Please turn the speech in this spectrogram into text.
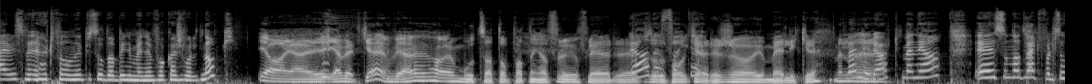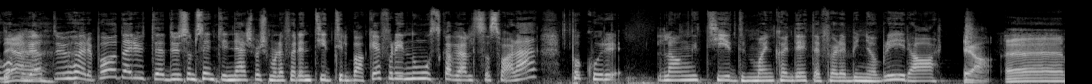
her hvis man har hørt på noen episoder og begynner man å få kanskje få litt nok. Ja, jeg, jeg vet ikke. Jeg har motsatt oppfatning at jo flere Ja, er episoder folk hører, så jo mer liker de. Men, Veldig eh, rart, men ja. Eh, Sånn at hvert fall så håper håper vi er- at du hører på der ute, du som sendte inn det her spørsmålet for en tid tilbake. fordi nå skal vi altså svare deg på hvor lang tid man kan date før det begynner å bli rart. Ja. Eh, At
